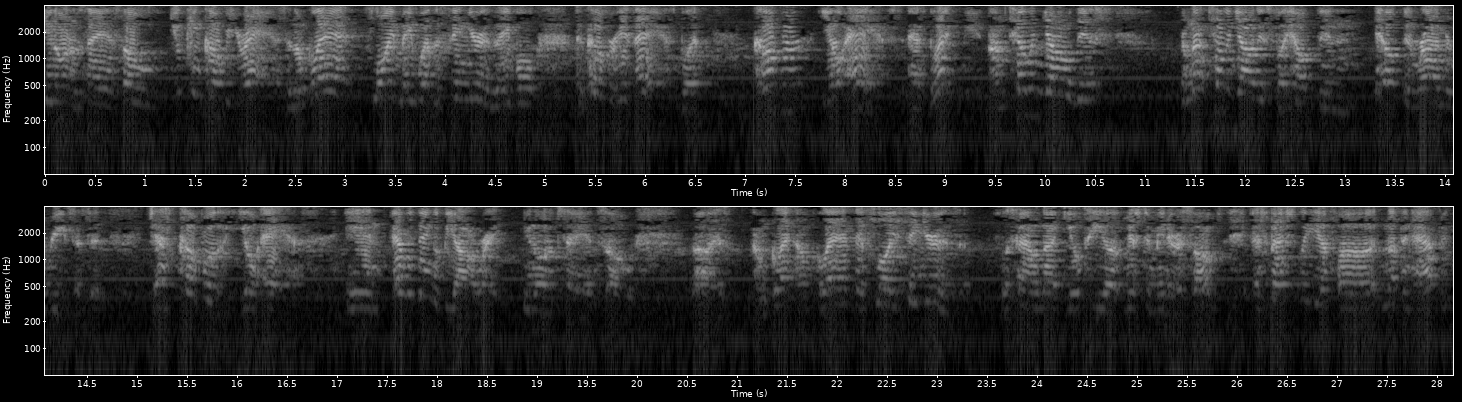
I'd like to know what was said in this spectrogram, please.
You know what I'm saying? So you can cover your ass. And I'm glad Floyd Mayweather Sr. is able to cover his ass. But cover your ass as black men. I'm telling y'all this. I'm not telling y'all this for health and health and rhyming reasons. Just cover your ass, and everything will be all right. You know what I'm saying? So uh, I'm glad I'm glad that Floyd Sr. is was found not guilty of misdemeanor assault, especially if uh, nothing happened.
